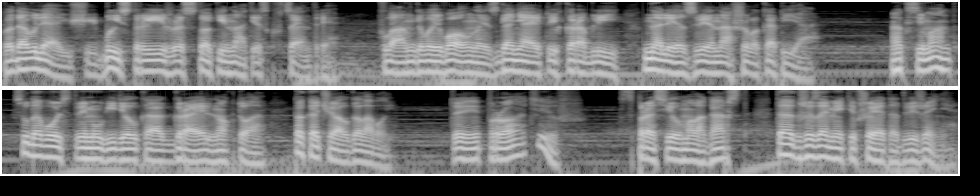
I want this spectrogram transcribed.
«Подавляющий, быстрый и жестокий натиск в центре. Фланговые волны сгоняют их корабли на лезвие нашего копья». Оксимант с удовольствием увидел, как Граэль Ноктуа покачал головой. «Ты против?» — спросил Малагарст, также заметивший это движение.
